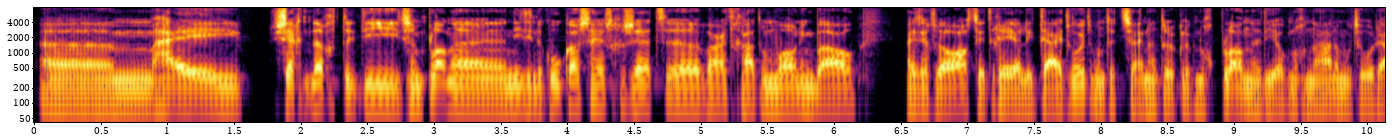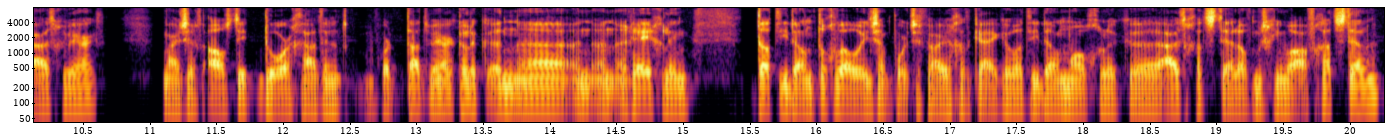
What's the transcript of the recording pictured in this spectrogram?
Um, hij zegt nog dat hij zijn plannen niet in de koelkast heeft gezet uh, waar het gaat om woningbouw. Hij zegt wel als dit realiteit wordt, want het zijn natuurlijk nog plannen die ook nog nader moeten worden uitgewerkt. Maar hij zegt als dit doorgaat en het wordt daadwerkelijk een, een, een regeling, dat hij dan toch wel in zijn portefeuille gaat kijken wat hij dan mogelijk uh, uit gaat stellen of misschien wel af gaat stellen.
